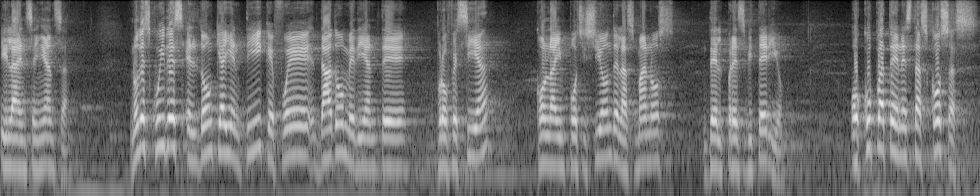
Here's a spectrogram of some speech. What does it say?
y la enseñanza. No descuides el don que hay en ti que fue dado mediante profecía con la imposición de las manos del presbiterio. Ocúpate en estas cosas,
